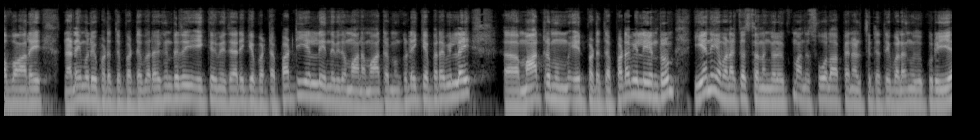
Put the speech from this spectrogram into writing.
அவ்வாறே நடைமுறைப்படுத்தப்பட்டு வருகின்றது. ஏற்கனவே தயாரிக்கப்பட்ட பட்டியலில் எந்த விதமான மாற்றமும் கிடைக்கப்பெறவில்லை. மாற்றமும் ஏற்படுத்தப்படவில்லை என்றும் ஏனைய வணக்கஸ்தலங்களுக்கும் அந்த சோலா பேனல் திட்டத்தை வழங்குவதற்குரிய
